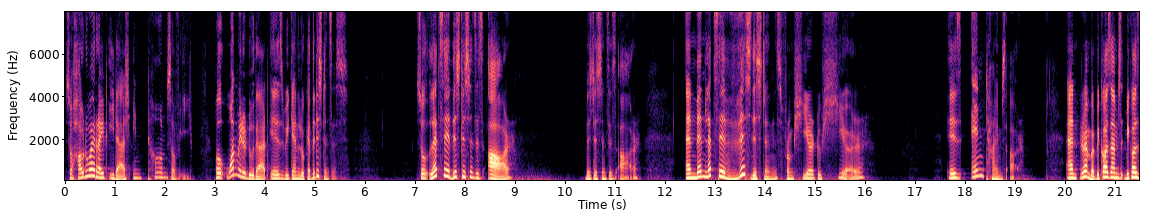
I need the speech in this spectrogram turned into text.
So how do I write E dash in terms of E? Well, one way to do that is we can look at the distances. So let's say this distance is R, this distance is R, and then let's say this distance from here to here is N times R. And remember, because I'm because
